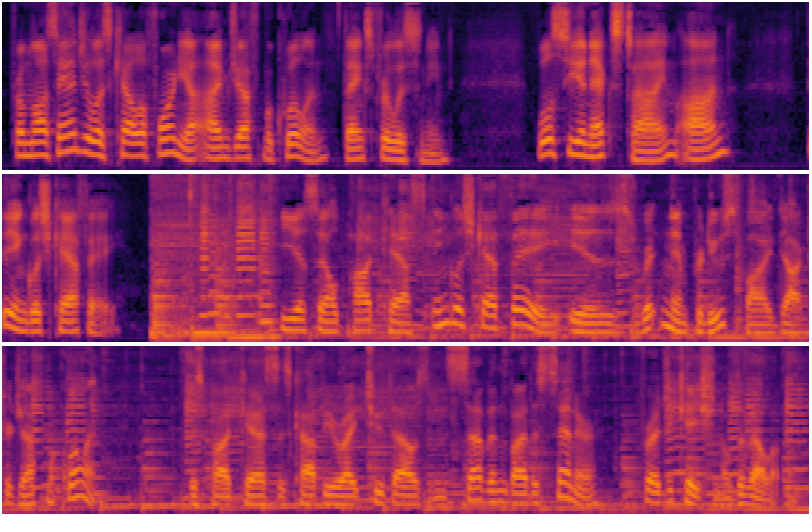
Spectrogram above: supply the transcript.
From Los Angeles, California, I'm Jeff McQuillan. Thanks for listening. We'll see you next time on The English Cafe. ESL Podcast English Cafe is written and produced by Dr. Jeff McQuillan. This podcast is copyright 2007 by the Center for Educational Development.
